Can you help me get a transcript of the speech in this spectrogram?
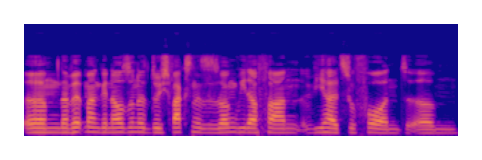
ähm, dann wird man genauso eine durchwachsene Saison wiederfahren wie halt zuvor. Und ähm,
